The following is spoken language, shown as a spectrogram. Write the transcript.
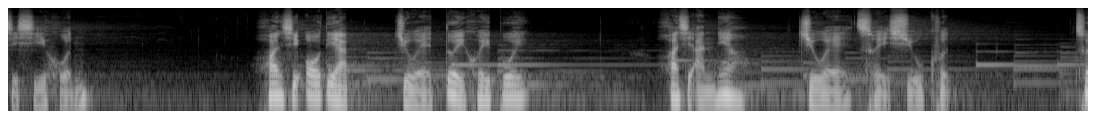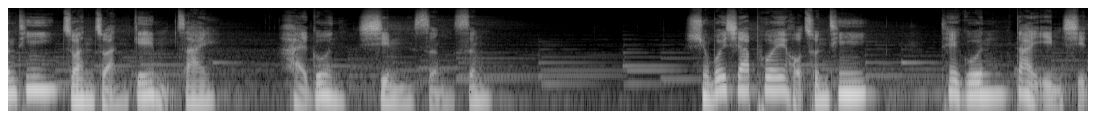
一时云。凡是蝴蝶，就会对花飞；凡是鹌鸟，就会找羞困。春天转转皆毋知，害阮心酸酸。想要写批予春天。替阮带音信，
